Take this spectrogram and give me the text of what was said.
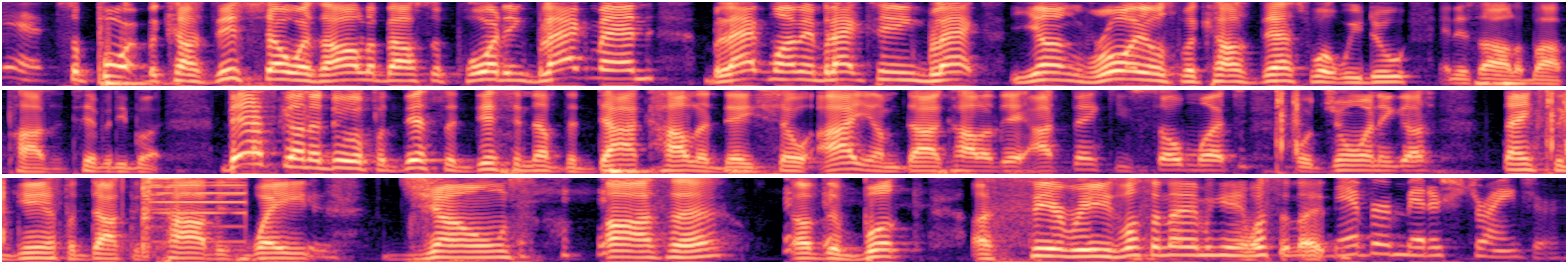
Yes. support because this show is all about supporting black men, black women, black teen, black young royals because that's what we do and it's all about positivity. But that's going to do it for this edition of the Doc Holiday Show. I am Doc Holiday. I thank you so much for joining us. Thanks again for Dr. Tavis Wade Jones, author of the book, a series. What's the name again? What's the name? Never met a stranger.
